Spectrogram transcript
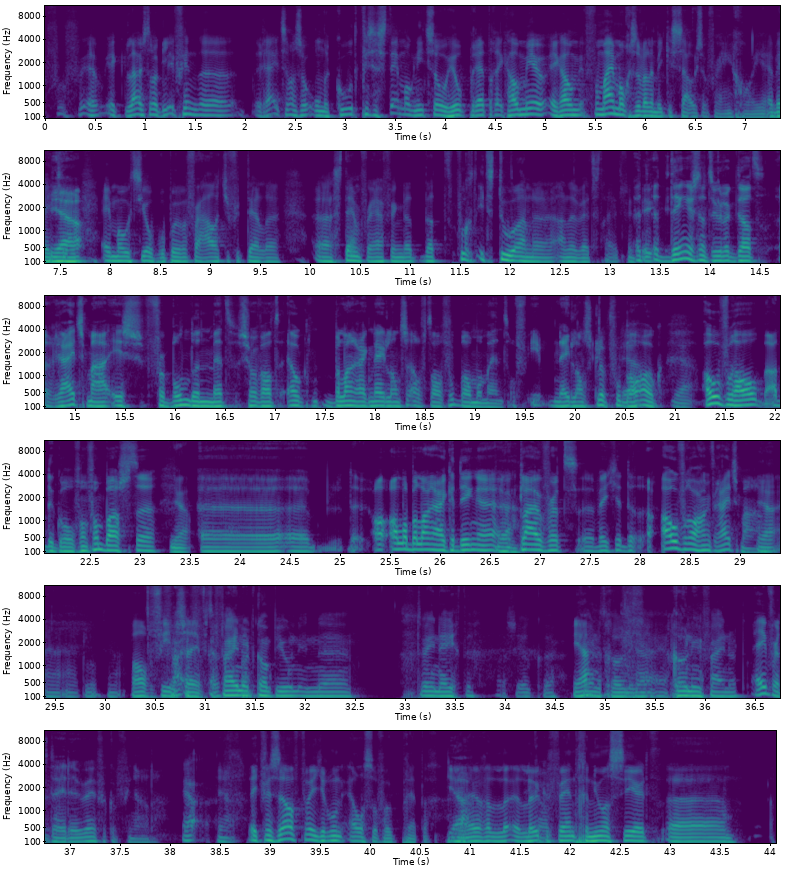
ik luister ook, ik vind de Rijtsman zo onderkoeld. Ik vind zijn stem ook niet zo heel prettig. Ik hou meer, ik hou, voor mij mogen ze wel een beetje saus overheen gooien. Een beetje Ja. emotie oproepen, een verhaaltje vertellen, eh, stemverheffing. Dat, dat voegt iets toe aan de, aan de wedstrijd, vind Het, ik. het ding is natuurlijk dat Rijtsma is verbonden met zowat elk belangrijk Nederlands elftal voetbalmoment. Of Nederlands clubvoetbal Ja, ook. ja. Overal, de goal van Van Basten, Ja. eh, eh, alle belangrijke dingen, Ja. eh, Kluivert, eh, weet je, de- overal hangt Rijtsma aan. Ja, ja, ja, klopt. Ja. Behalve Fe- 74. Feyenoord kampioen in eh 92. Dat was ook eh Ja? Feyenoord Groningen. Ja. Ja. Groningen Feyenoord. Evert deed de UEFA Cup finale. Ja. Ja. Ik vind zelf eh, Jeroen Elsof ook prettig. Ja, Een heel le- leuke ook. vent, genuanceerd. eh,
